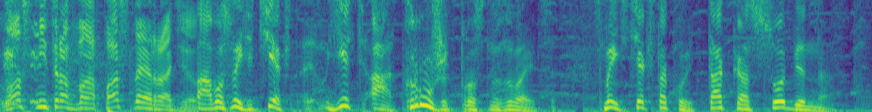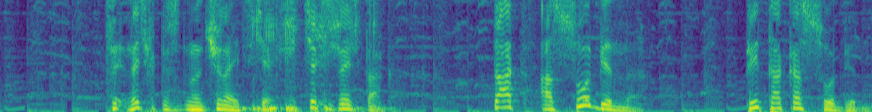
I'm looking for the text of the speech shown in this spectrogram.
У вас не травмоопасное радио. А, вот смотрите, текст. э, Есть, а, кружит просто называется. Смотрите, текст такой. Так особенно. Знаете, как нач- начинается текст? Текст начинается так. Так особенно. Ты так особенно.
